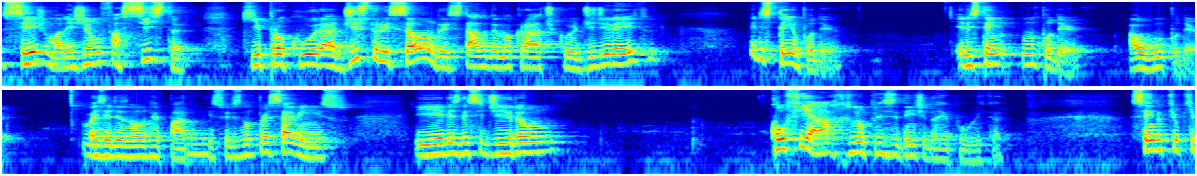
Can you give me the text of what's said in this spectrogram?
seja uma legião fascista, que procura a destruição do Estado democrático de direito, eles têm o poder. Eles têm um poder, algum poder. Mas eles não reparam nisso, eles não percebem isso. E eles decidiram confiar no presidente da República. Sendo que o que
